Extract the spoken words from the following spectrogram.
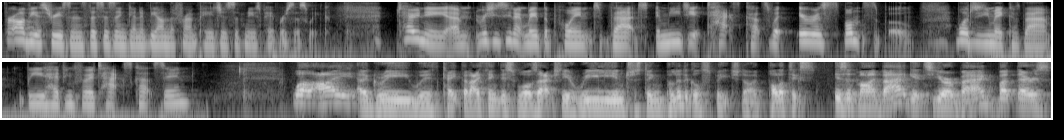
for obvious reasons, this isn't going to be on the front pages of newspapers this week. Tony, um, Rishi Sunak made the point that immediate tax cuts were irresponsible. What did you make of that? Were you hoping for a tax cut soon? Well, I agree with Kate that I think this was actually a really interesting political speech. Now, politics isn't my bag, it's your bag, but there's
